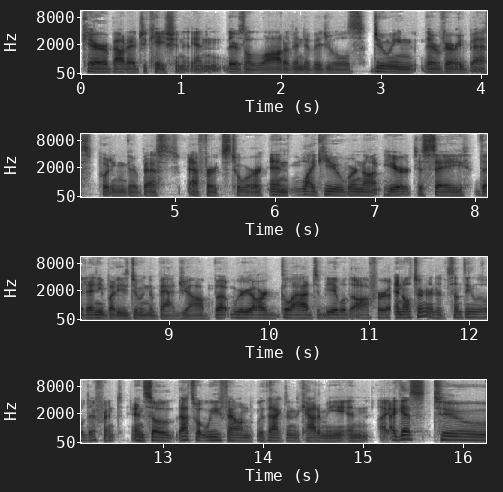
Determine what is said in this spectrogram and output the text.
care about education and there's a lot of individuals doing their very best, putting their best efforts to work. And like you, we're not here to say that anybody's doing a bad job, but we are glad to be able to offer an alternative, something a little different. And so that's what we found with Acton Academy. And I guess to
